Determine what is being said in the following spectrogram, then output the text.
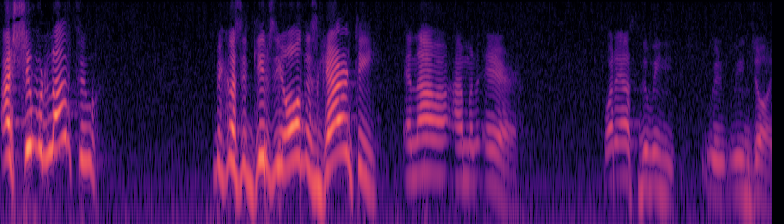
I sure would love to because it gives you all this guarantee. And now I'm an heir. What else do we, we, we enjoy?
